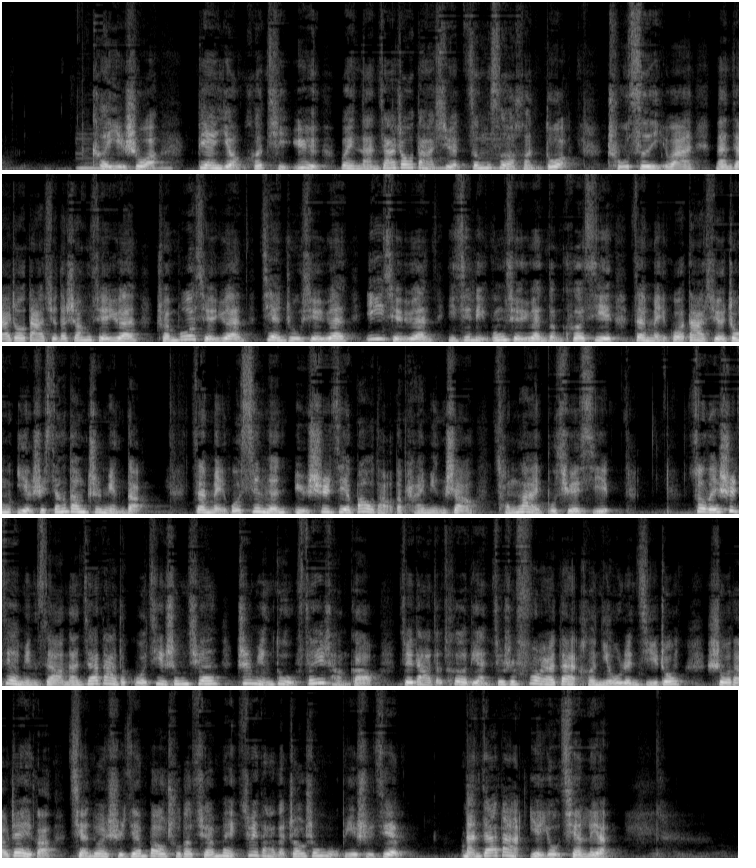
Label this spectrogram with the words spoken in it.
可以说，电影和体育为南加州大学增色很多。除此以外，南加州大学的商学院、传播学院、建筑学院、医学院以及理工学院等科系，在美国大学中也是相当知名的。在美国新闻与世界报道的排名上，从来不缺席。作为世界名校，南加大的国际生圈知名度非常高。最大的特点就是富二代和牛人集中。说到这个，前段时间爆出的全美最大的招生舞弊事件，南加大也有牵连。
